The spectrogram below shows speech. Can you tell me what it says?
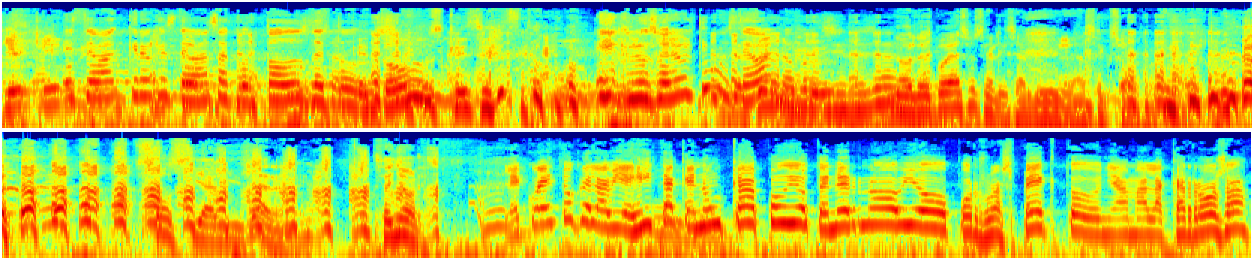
¿Quién? quién? Esteban, creo que Esteban sacó todos de ¿Qué todos. todos? ¿Qué es esto? Incluso el último, Esteban, no, porque si no ya- No les voy a socializar mi vida sexual. Socializar. Señores, Le cuento que la viejita que nunca ha podido tener novio por su aspecto, doña Malacarrosa,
